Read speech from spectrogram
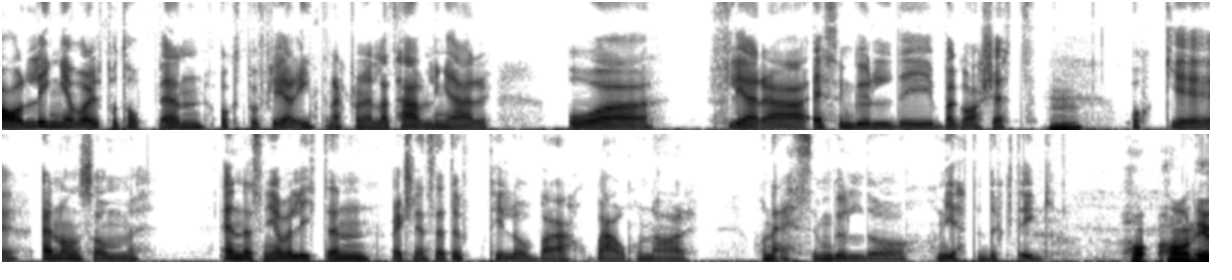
ja, länge varit på toppen, åkt på flera internationella tävlingar och flera SM-guld i bagaget Mm. och eh, är någon som ända sedan jag var liten verkligen sett upp till och bara wow hon har, hon har SM-guld och hon är jätteduktig. Ha, har hon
